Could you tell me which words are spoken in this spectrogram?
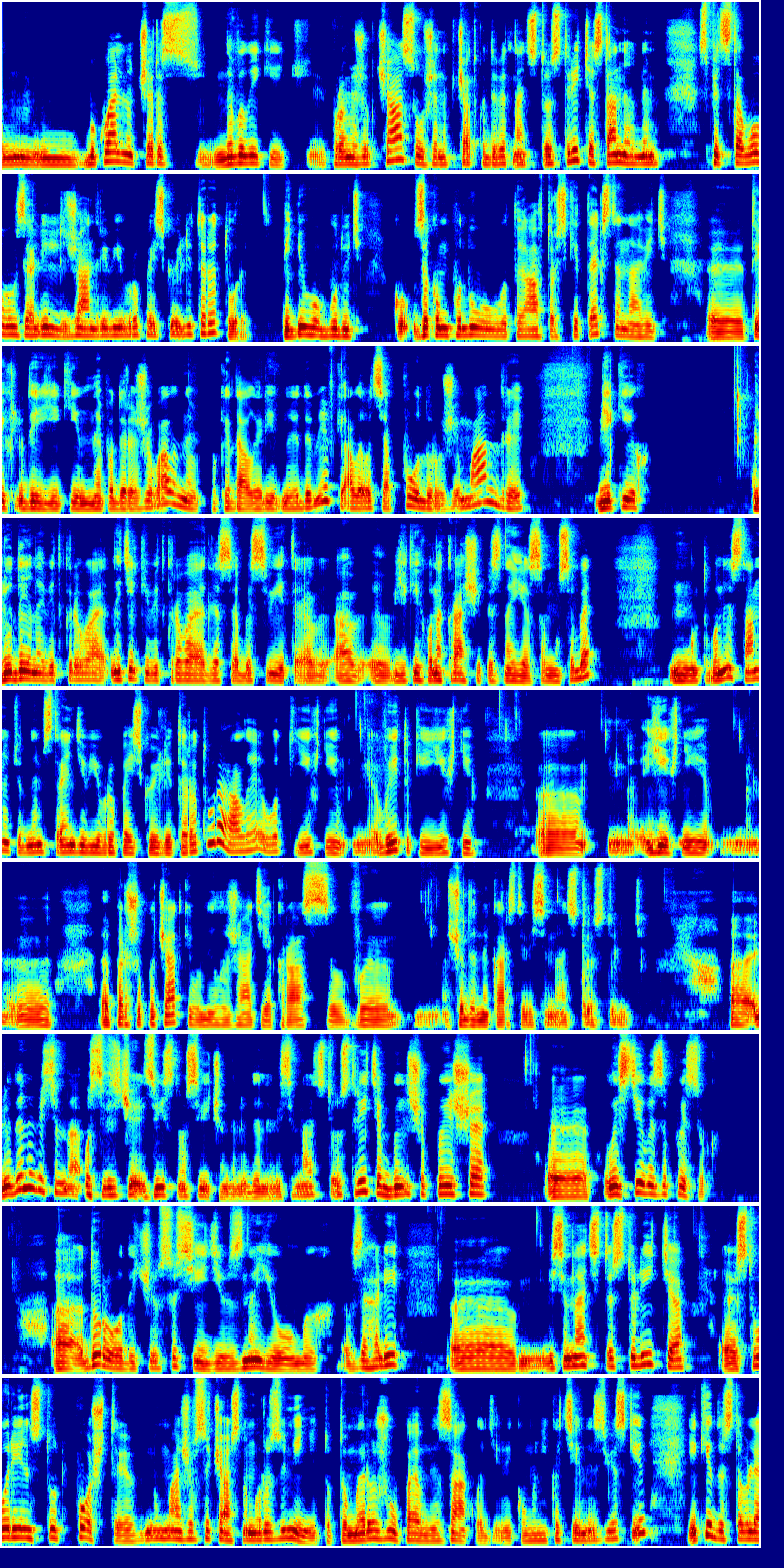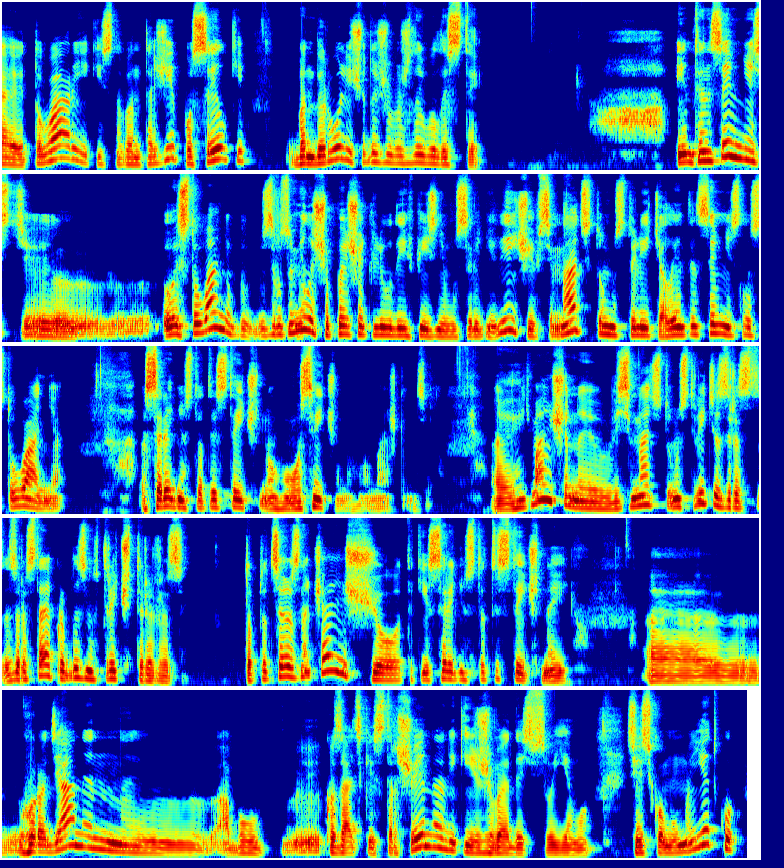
буквально через невеликий проміжок часу, вже на початку 19 століття, стане одним з підставових взагалі жанрів європейської літератури. Під нього будуть закомпоновувати авторські тексти навіть е, тих людей, які не подорожували, не покидали рідної домівки, але оця подорожі мандри, в яких людина відкриває не тільки відкриває для себе світ, а в яких вона краще пізнає саму себе. От Вони стануть одним з трендів європейської літератури, але от їхні витоки, їхні е, їхні е, першопочатки вони лежать якраз в щоденникарстві XVIII століття. Е, людина 18, звісно, освічена людина 18 століття більше пише Е, листів і записок е, до родичів, сусідів, знайомих. Взагалі, Е, 18 століття е, створює інститут пошти ну, майже в сучасному розумінні, тобто мережу певних закладів і комунікаційних зв'язків, які доставляють товари, якісь вантажі, посилки, бандеролі, що дуже важливо, листи. Інтенсивність е, листування зрозуміло, що пишуть люди і в пізньому середньовіччі, і в 17 столітті, але інтенсивність листування середньостатистичного освіченого мешканця е, Гетьманщини в 18 столітті зростає приблизно в 3-4 рази. Тобто це означає, що такий середньостатистичний е, городянин е, або козацький старшина, який живе десь в своєму сільському маєтку,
